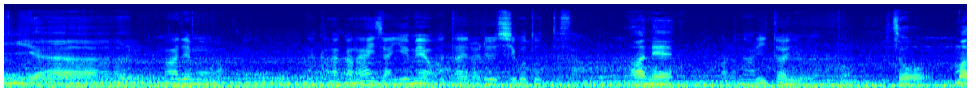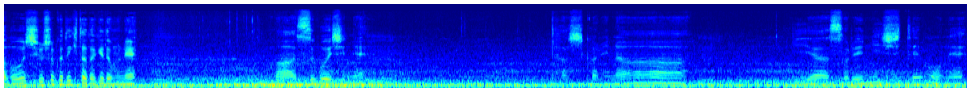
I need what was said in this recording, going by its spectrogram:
ういや、まあでもなかなかないじゃん夢を与えられる仕事ってさまあねだからなりたいよやっぱそうまあ就職できただけでもねぱまあすごいしねうん確かになうんいやそれにしてもね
